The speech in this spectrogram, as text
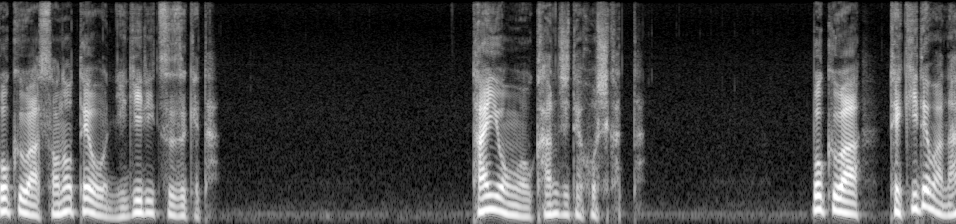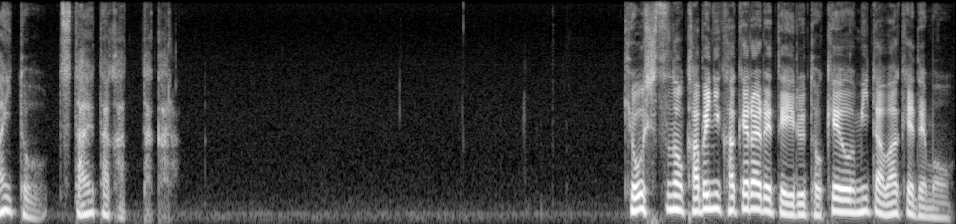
僕はその手を握り続けた。体温を感じてほしかった。僕は敵ではないと伝えたかったから。教室の壁にかけられている時計を見たわけでも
